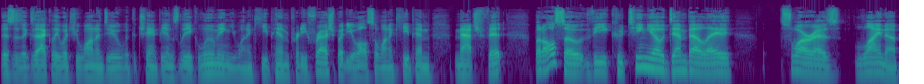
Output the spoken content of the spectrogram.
This is exactly what you want to do with the Champions League looming. You want to keep him pretty fresh, but you also want to keep him match fit. But also the Coutinho, Dembele, Suarez lineup.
